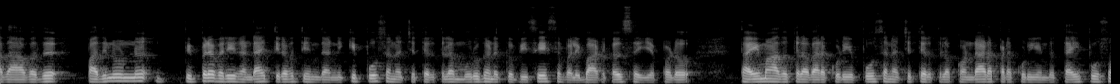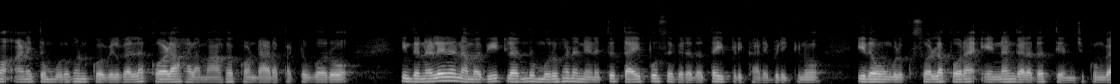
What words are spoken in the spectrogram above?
அதாவது பதினொன்று பிப்ரவரி ரெண்டாயிரத்தி இருபத்தி ஐந்து அன்னைக்கு பூச நட்சத்திரத்தில் முருகனுக்கு விசேஷ வழிபாடுகள் செய்யப்படும். தை மாதத்தில் வரக்கூடிய பூச நட்சத்திரத்தில் கொண்டாடப்படக்கூடிய இந்த தைப்பூசம் அனைத்து முருகன் கோவில்களில் கோலாகலமாக கொண்டாடப்பட்டு வரும். இந்த நிலையில் நம்ம வீட்டிலேருந்து முருகனை நினைத்து தைப்பூச விரதத்தை இப்படி கடைபிடிக்கணும். இதை உங்களுக்கு சொல்ல போகிறேன் என்னங்கிறத தெரிஞ்சுக்குங்க.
